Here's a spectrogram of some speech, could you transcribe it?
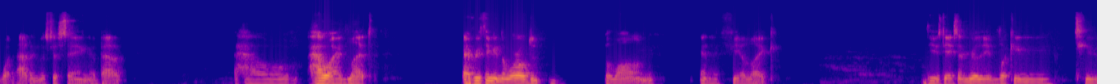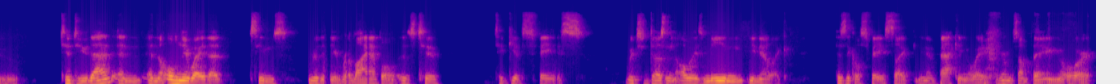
what Adam was just saying about how how I let everything in the world belong, and I feel like these days I'm really looking to to do that, and and the only way that seems really reliable is to to give space, which doesn't always mean you know like physical space, like you know backing away from something or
